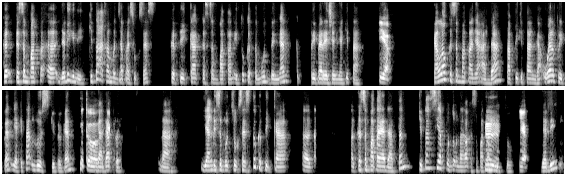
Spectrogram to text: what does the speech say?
ke kesempatan. eh, jadi gini, kita akan mencapai sukses ketika kesempatan itu ketemu dengan preparation-nya kita. Iya. Kalau kesempatannya ada, tapi kita nggak well prepared, ya kita lose gitu kan, Betul. nggak dapet. Nah, yang disebut sukses itu ketika eh, eh, kesempatannya datang, kita siap untuk menangkap kesempatan Hmm, itu. ya. Jadi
